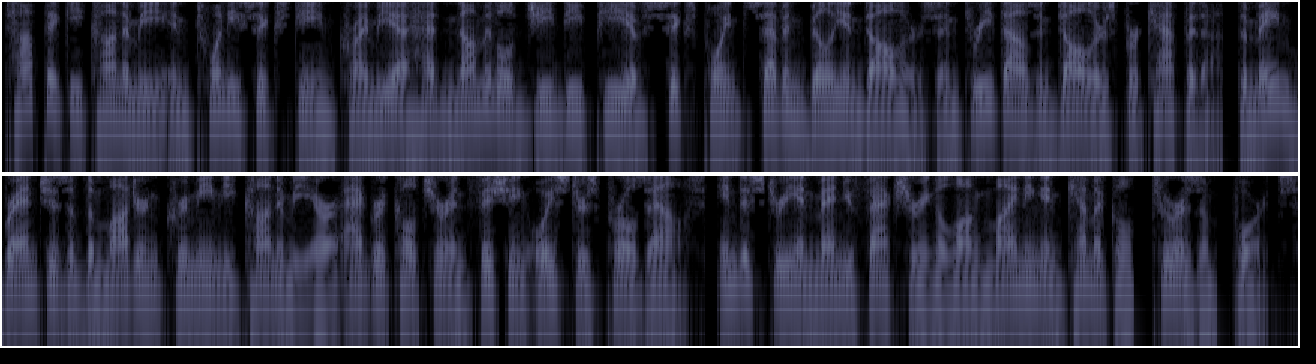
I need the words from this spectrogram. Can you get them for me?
Topic economy In 2016 Crimea had nominal GDP of $6.7 billion and $3,000 per capita. The main branches of the modern Crimean economy are agriculture and fishing oysters pearls else, industry and manufacturing along mining and chemical, tourism, ports.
